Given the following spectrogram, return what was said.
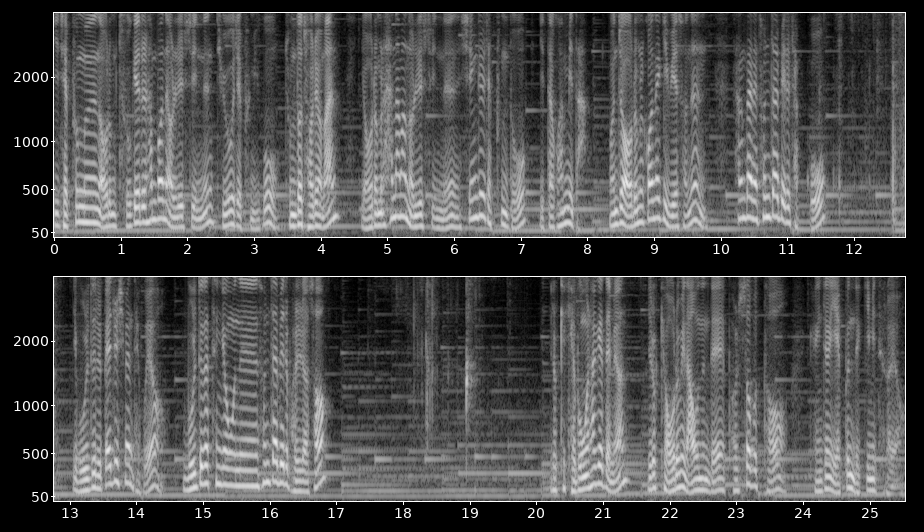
이 제품은 얼음 두 개를 한 번에 얼릴 수 있는 듀오 제품이고 좀 더 저렴한 이 얼음을 하나만 얼릴 수 있는 싱글 제품도 있다고 합니다. 먼저 얼음을 꺼내기 위해서는 상단의 손잡이를 잡고 이 몰드를 빼주시면 되고요. 몰드 같은 경우는 손잡이를 벌려서 이렇게 개봉을 하게 되면 이렇게 얼음이 나오는데 벌써부터 굉장히 예쁜 느낌이 들어요.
